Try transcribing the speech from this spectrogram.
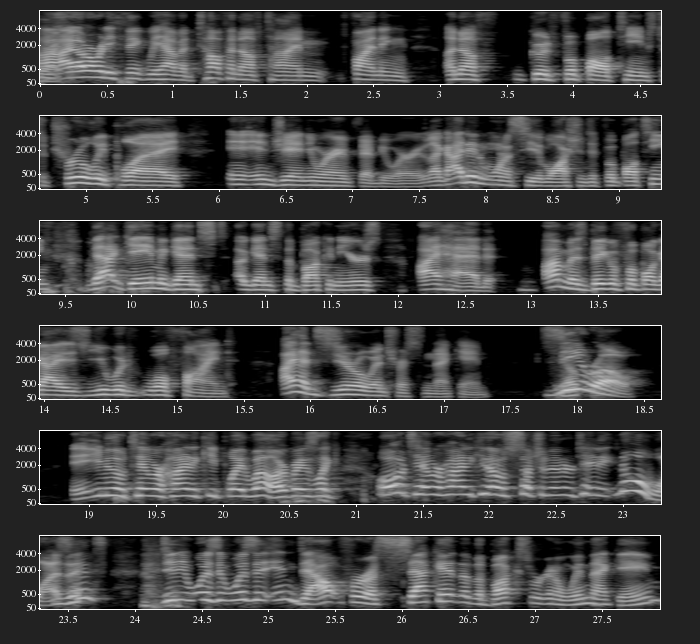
I I already think we have a tough enough time finding enough good football teams to truly play in, in January and February. Like I didn't want to see the Washington football team. That game against against the Buccaneers, I had I'm as big a football guy as you would will find. I had zero interest in that game. Zero. E- Even though Taylor Heinicke played well, everybody's like, "Oh, Taylor Heinicke, that was such an entertaining." No, it wasn't. Did it was it was it in doubt for a second that the Bucks were going to win that game?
